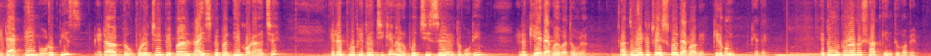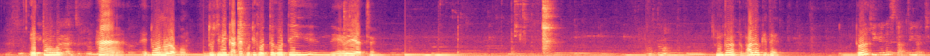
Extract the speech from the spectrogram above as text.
এটা একটাই বড় পিস এটা উপরে হচ্ছে পেপার রাইস পেপার দিয়ে করা আছে। এটা পুরো ভেতরে চিকেন আর উপর চিজের একটা কোটিং এটা খেয়ে দেখো এবার তোমরা। আর তুমি একটু ট্রেস করে দেখো আগে কীরকম খেতে। একটু নতুন নতুন স্বাদ কিন্তু হবে। একটু হ্যাঁ একটু অন্যরকম। দুজনে কাটাকুটি করতে করতেই এ হয়ে যাচ্ছে। নতুন নতুন ভালো খেতে। তো চিকেনের স্টাফিং আছে।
